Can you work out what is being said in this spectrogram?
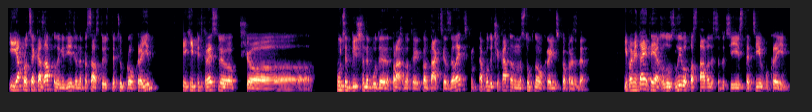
І я про це казав, коли Медведєв написав свою статтю про Україну, який підкреслював, що Путін більше не буде прагнути контактів з Зеленським, а буде чекати на наступного українського президента. І пам'ятаєте, як глузливо поставилися до цієї статті в Україні.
